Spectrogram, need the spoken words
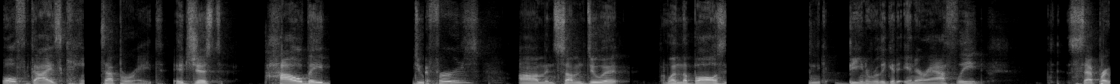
both guys can't separate. It's just how they do differs. Um, and some do it when the ball's in, being a really good inner athlete, separate.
